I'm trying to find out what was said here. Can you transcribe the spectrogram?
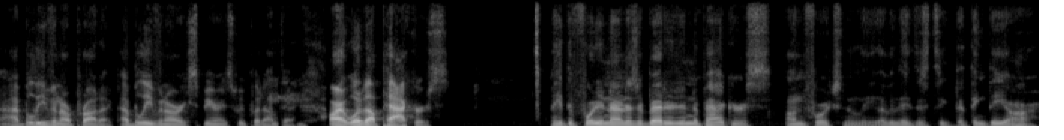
I believe in our product. I believe in our experience we put out there. Mm-hmm. All right. What about Packers? I think the 49ers are better than the Packers, unfortunately. I mean, they just think I think they are.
